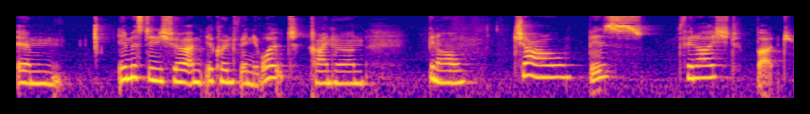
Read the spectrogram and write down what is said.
Ähm, ihr müsst den nicht hören. Ihr könnt, wenn ihr wollt, reinhören. Genau. Ciao. Bis vielleicht bald.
